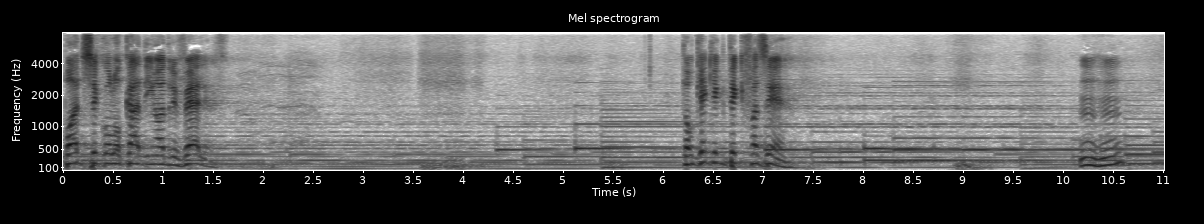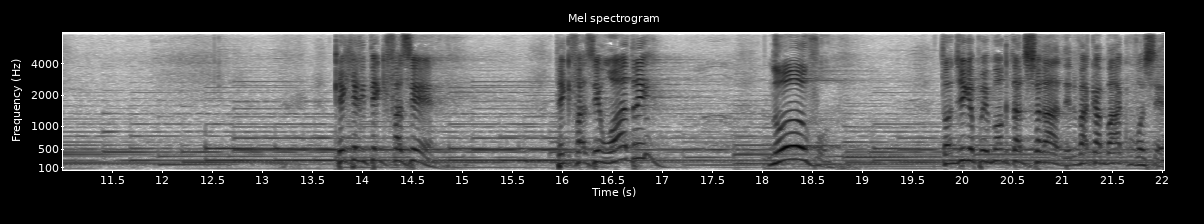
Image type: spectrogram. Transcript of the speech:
pode ser colocado em odre velha. Então o que é que tem que fazer? Uhum. O que é que ele tem que fazer? Tem que fazer um odre novo. Então diga para o irmão que está do seu lado, ele vai acabar com você.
